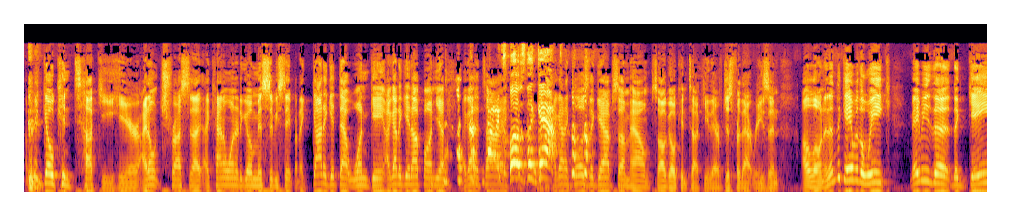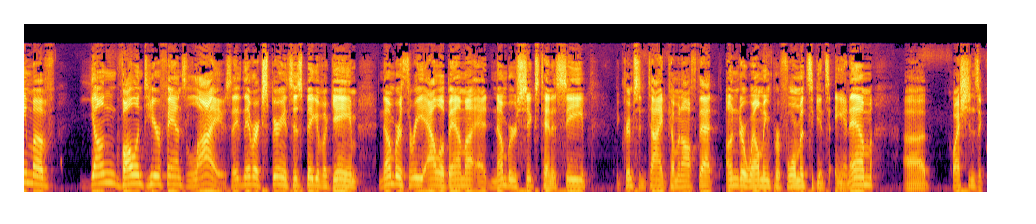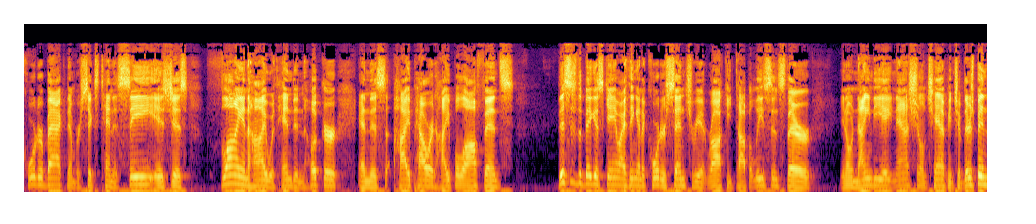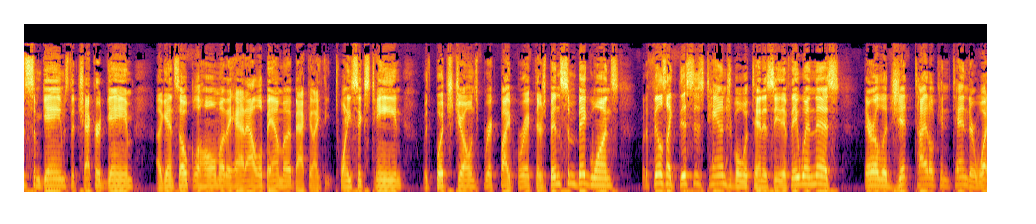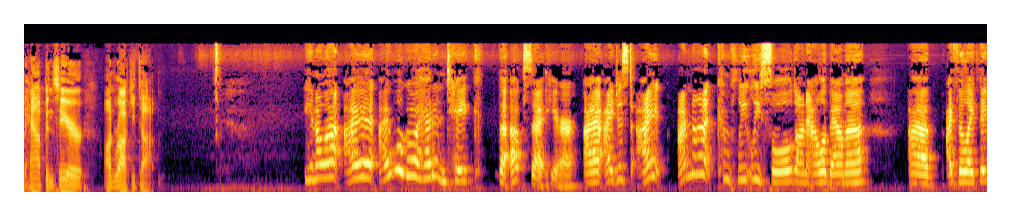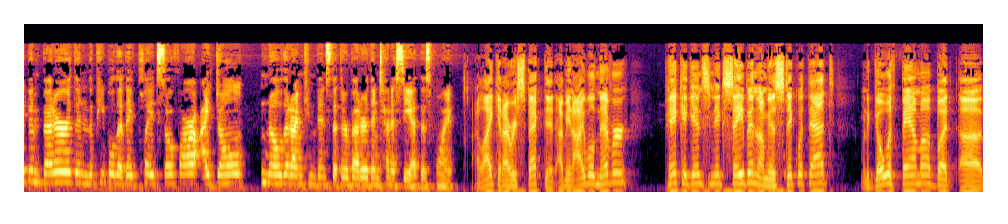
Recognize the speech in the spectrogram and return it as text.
I'm going to go Kentucky here. I don't trust it. I, I kind of wanted to go Mississippi State, but I got to get that one game. I got to get up on you. I got to tie. close the gap. I got to close the gap somehow. So I'll go Kentucky there just for that reason alone. And then the game of the week, maybe the the game of young volunteer fans' lives. They've never experienced this big of a game. Number three Alabama at number six Tennessee. The Crimson Tide coming off that underwhelming performance against A and M. Uh, questions at quarterback. Number six, Tennessee is just flying high with Hendon Hooker and this high powered Heupel offense. This is the biggest game, I think, in a quarter century at Rocky Top, at least since their, you know, 98 national championship. There's been some games, the checkered game against Oklahoma. They had Alabama back in, I think, 2016 with Butch Jones, brick by brick. There's been some big ones, but it feels like this is tangible with Tennessee. If they win this, they're a legit title contender. What happens here on Rocky Top? You know what? I I will go ahead and take the upset here. I I just I I'm not completely sold on Alabama. Uh, I feel like they've been better than the people that they've played so far. I don't know that I'm convinced that they're better than Tennessee at this point. I like it. I respect it. I mean, I will never pick against Nick Saban. I'm going to stick with that. I'm going to go with Bama, but uh,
